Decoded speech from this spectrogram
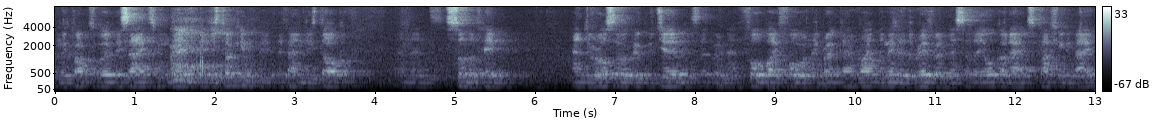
and the crocs worked this out, and they, they just took him. They, found his dog, and then some of him. And there were also a group of Germans that were in a 4x4 and they broke down right in the middle of the river and so they all got out splashing about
